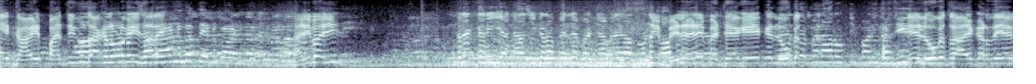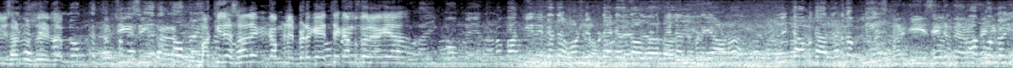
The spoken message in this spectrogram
ਇਹ ਕਾਗਜ਼ ਪੰਜ ਤਰੀਕ ਨੂੰ ਦਾਖਲ ਹੋਣਗੇ ਜੀ ਸਾਰੇ? ਨੰਬਰ 3 ਵਾਰਡ ਨੰਬਰ ਹੈ ਜੀ ਭਾਜੀ? ਮੇਰੇ ਕਰੀ ਜਾਂਦੇ ਅਸੀਂ ਕਿਹੜਾ ਪਹਿਲੇ ਬੈਠੇ ਆ ਮੇਰੇ ਤੁਸੀਂ ਬਿੱਲ ਜਿਹੜੇ ਬੈਠੇ ਹੈਗੇ ਇਹ ਕਿ ਲੋਕ ਬਿਨਾ ਰੋਟੀ ਪਾਣੀ ਦਾ ਇਹ ਲੋਕ ਇਤਰਾਜ਼ ਕਰਦੇ ਆ ਵੀ ਸਾਨੂੰ ਸਵੇਰ ਦਾ ਹਰਜੀਤ ਸਿੰਘ ਬਾਕੀ ਦਾ ਸਾਰੇ ਕੰਮ ਨਿਬੜ ਗਏ ਇੱਥੇ ਕੰਮ ਕਿਉਂ ਰਹਿ ਗਿਆ। ਬਾਕੀ ਵੀ ਕਦੇ ਹੁਣ ਨਿਪੜਿਆ ਕਦੇ 10 ਦਿਨ ਪਹਿਲਾਂ ਨਿਪੜ ਗਿਆ ਹੋਣਾ। ਤੁਸੀਂ ਕੰਮ ਕਰ ਲੈਣ ਤਾਂ ਪਲੀਜ਼ ਹਰਜੀਤ ਸਿੰਘ ਬੋਲੋ ਜੀ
